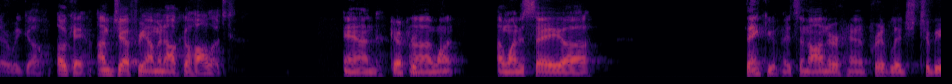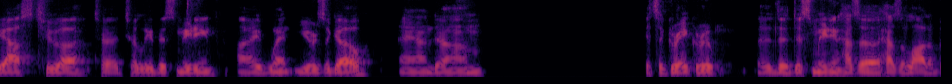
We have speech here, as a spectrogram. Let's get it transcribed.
There we go. Okay, I'm Jeffrey. I'm an alcoholic, and Jeffrey. uh, I want I want to say uh, thank you. It's an honor and a privilege to be asked to uh, to to lead this meeting. I went years ago, and um, it's a great group. Uh, the, this meeting has a has a lot of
